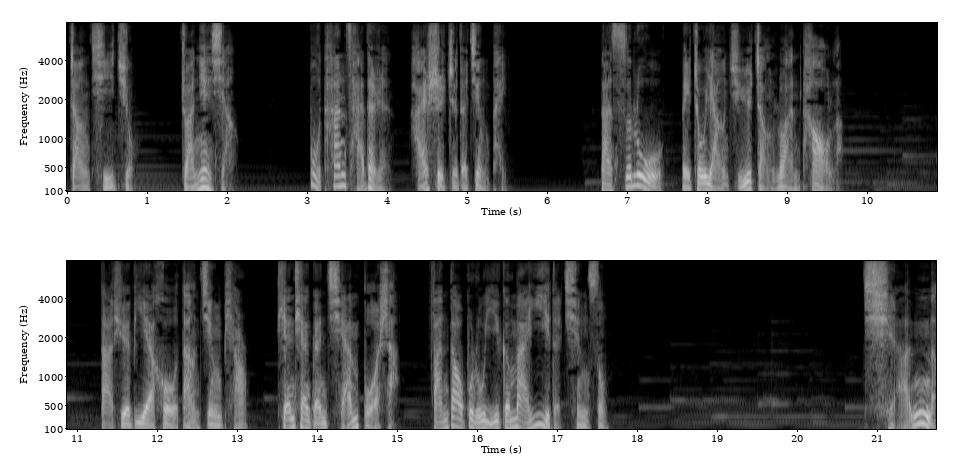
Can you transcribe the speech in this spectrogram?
张其炯转念想。不贪财的人还是值得敬佩，但思路被周养菊整乱套了。大学毕业后当京漂，天天跟钱搏杀，反倒不如一个卖艺的轻松。钱呐，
